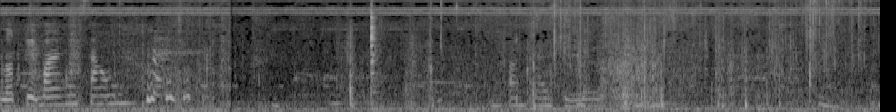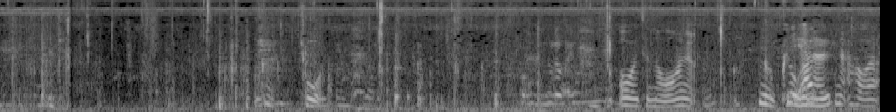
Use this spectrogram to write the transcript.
ស្លុតគេបានសោបានតែស៊ីឈួតអូយចំណងនេះងឹកគ្នានៅអ្នកហៅហើយ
